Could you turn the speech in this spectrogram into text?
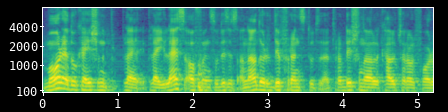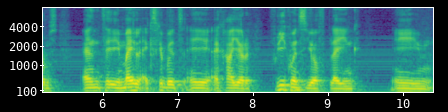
more education play, play, less often, so this is another difference to the traditional cultural forms, and the male exhibit a, higher frequency of playing. Um,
